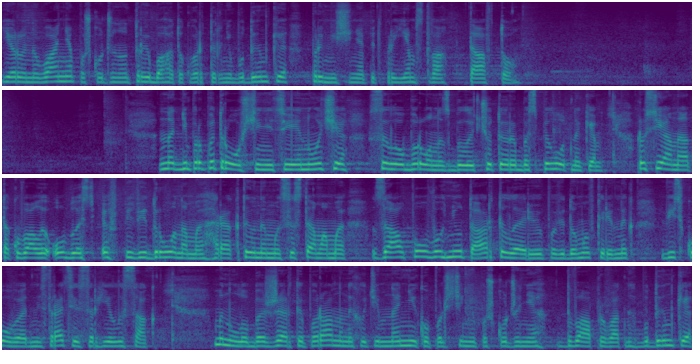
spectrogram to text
Є руйнування, пошкоджено три багатоквартирні будинки, приміщення підприємства та авто. На Дніпропетровщині цієї ночі сили оборони збили чотири безпілотники. Росіяни атакували область FPV-дронами, реактивними системами залпового вогню та артилерією, повідомив керівник військової адміністрації Сергій Лисак. Минуло без жертв і поранених, утім на Нікопольщині пошкоджені два приватних будинки,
